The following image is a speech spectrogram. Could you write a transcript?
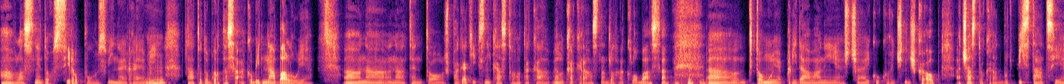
a vlastne do syrupu z vínej révy. Mm-hmm. Táto dobrota sa akoby nabaluje na, na tento špagatík. Vzniká z toho taká veľká, krásna, dlhá klobása. K tomu je pridávaný ešte aj kukuričný škrob a častokrát buď pistácie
